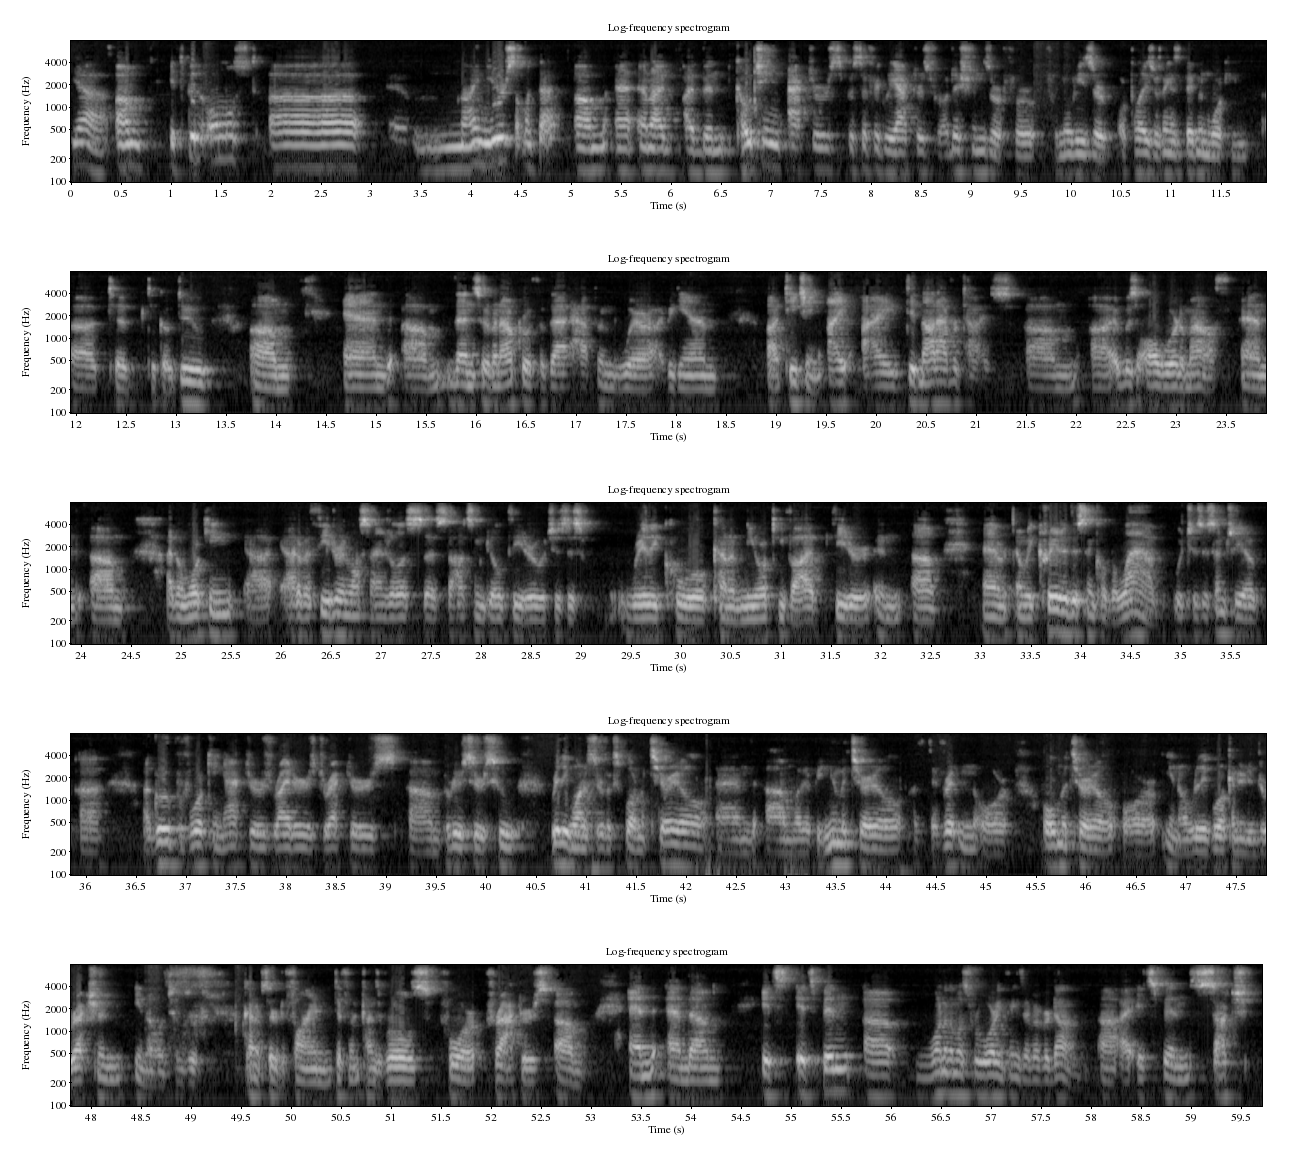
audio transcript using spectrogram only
Yeah, um, it's been almost uh, nine years, something like that. Um, and, and I've, I've been coaching actors, specifically actors for auditions or for, for movies or, or plays or things that they've been working uh, to, to go do. Um, and um, then sort of an outgrowth of that happened where I began uh, teaching. I, I did not advertise. Um, uh, it was all word of mouth. And um, I've been working uh, out of a theater in Los Angeles. It's the Hudson Guild Theater, which is this really cool kind of New Yorky vibe theater. And, um, and, and we created this thing called The Lab, which is essentially a, a a group of working actors, writers, directors, um, producers who really want to sort of explore material and um, whether it be new material that they've written or old material or you know really work in a new direction, you know, in terms of kind of sort of define different kinds of roles for for actors. Um, and and um, it's it's been uh, one of the most rewarding things I've ever done. Uh, it's been such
